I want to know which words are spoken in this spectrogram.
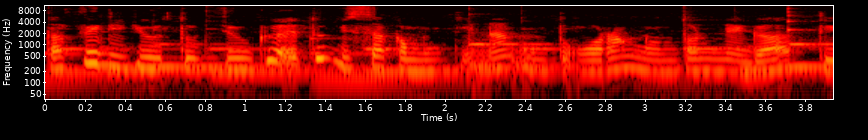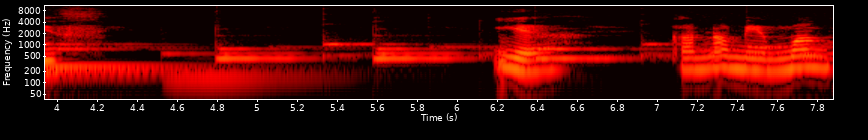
Tapi di YouTube juga itu bisa kemungkinan untuk orang nonton negatif. Iya karena memang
